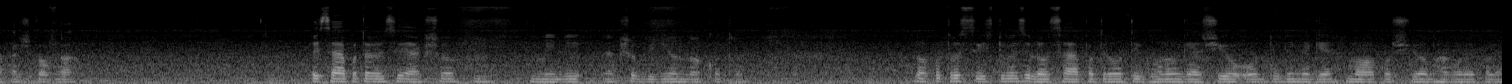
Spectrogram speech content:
আকাশগঙ্গা। এই ছায়াপথে রয়েছে একশো মিলি, একশো বিলিয়ন নক্ষত্র। নক্ষত্র সৃষ্টি হয়েছিল ছায়াপথের অতি ঘন গ্যাসীয় ও দুলি মেঘের মহাকর্ষীয় ভাঙনের ফলে।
